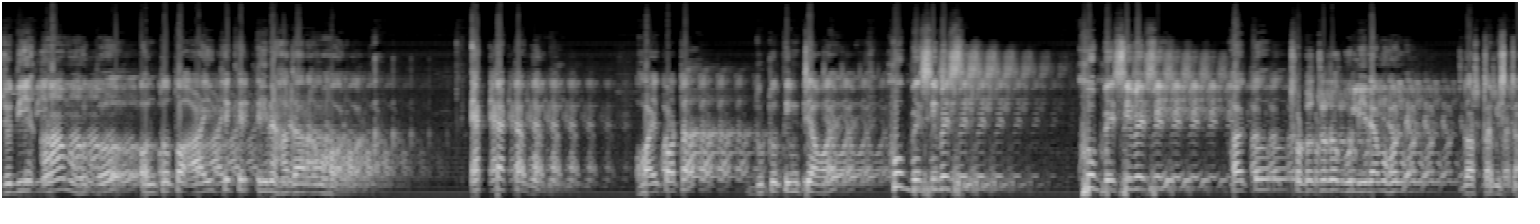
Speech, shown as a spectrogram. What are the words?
যদি আম হতো, অন্তত আড়াই থেকে তিন হাজার আম হওয়ার একটা একটা বলি। হয় কটা? দুটো তিনটে হয়। খুব বেশি বেশি, খুব বেশি বেশি, হয়তো ছোট ছোট গুলিরাম হলে দশটা বিশটা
